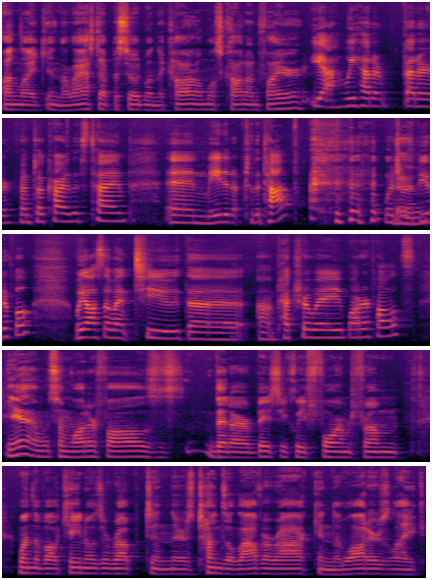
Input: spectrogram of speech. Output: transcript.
unlike in the last episode when the car almost caught on fire. Yeah, we had a better rental car this time and made it up to the top, which was beautiful. We also went to the um, Petrohué waterfalls. Yeah, some waterfalls that are basically formed from when the volcanoes erupt and there's tons of lava rock and the water's like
